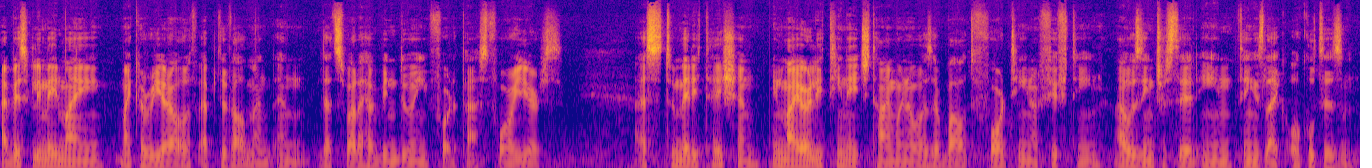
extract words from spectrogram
I basically made my my career out of app development, and that's what I have been doing for the past four years. As to meditation, in my early teenage time, when I was about 14 or 15, I was interested in things like occultism,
